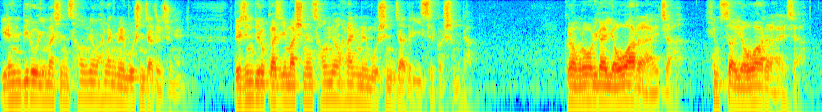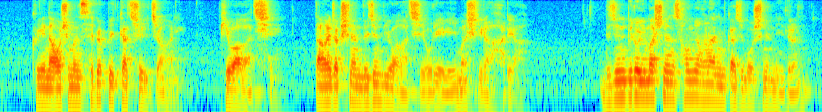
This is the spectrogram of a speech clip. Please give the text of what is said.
이른 비로 임하신 성령 하나님을 모신 자들 중에 늦은 비로까지 임하시는 성령 하나님을 모신 자들이 있을 것입니다. 그러므로 우리가 여호와를 알자 힘써 여호와를 알자 그의 나오심은 새벽빛같이 일정하니 비와 같이 땅을 적시는 늦은 비와 같이 우리에게 임하시리라 하리라. 늦은 비로 임하시는 성령 하나님까지 모시는 이들은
